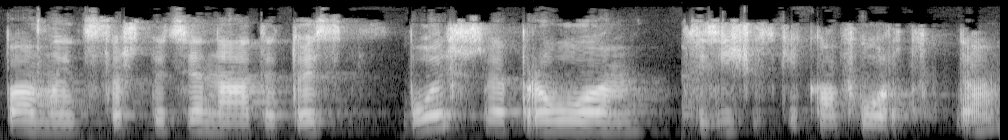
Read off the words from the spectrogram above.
помыться, что тебе надо, то есть больше про физический комфорт, да,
